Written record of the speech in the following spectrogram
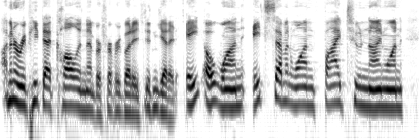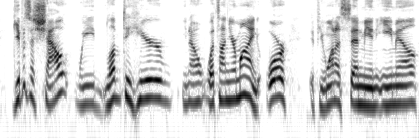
I'm going to repeat that call in number for everybody if you didn't get it 801 871 5291. Give us a shout. We'd love to hear, you know, what's on your mind. Or if you want to send me an email,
